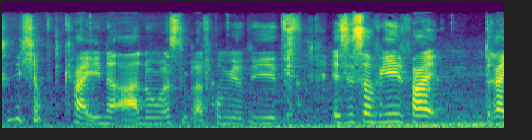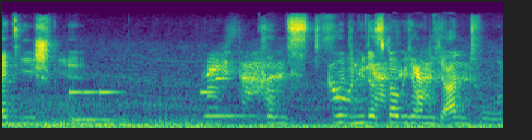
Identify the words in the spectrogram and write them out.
Ich habe keine Ahnung, was du gerade von mir redest. Es ist auf jeden Fall ein 3D-Spiel. Sonst würde ich mir das, glaube ich, auch nicht antun.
